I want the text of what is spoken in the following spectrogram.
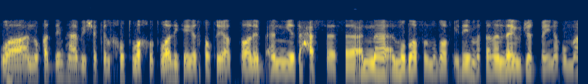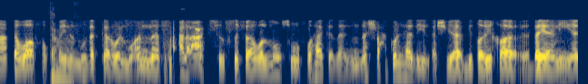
وأن نقدمها بشكل خطوة خطوة لكي يستطيع الطالب أن يتحسس أن المضاف والمضاف إليه مثلا لا يوجد بينهما توافق طبعا. بين المذكر والمؤنث على عكس الصفة والموصوف وهكذا نشرح كل هذه الأشياء بطريقة بيانية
